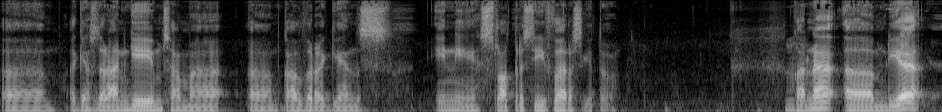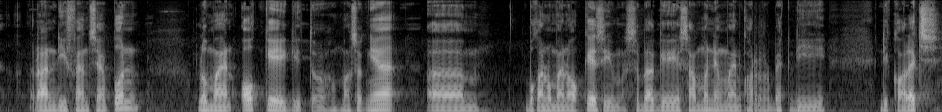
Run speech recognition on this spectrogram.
um, against the run game sama um, cover against ini slot receivers gitu karena um, dia run defense-nya pun lumayan oke gitu. Maksudnya um, bukan lumayan oke sih sebagai someone yang main cornerback di di college,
